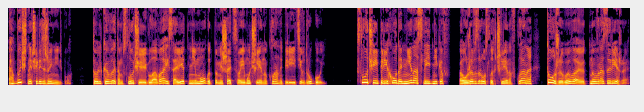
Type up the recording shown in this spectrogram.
Обычно через женитьбу. Только в этом случае глава и совет не могут помешать своему члену клана перейти в другой. В случае перехода не наследников, а уже взрослых членов клана тоже бывают, но в разы реже.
